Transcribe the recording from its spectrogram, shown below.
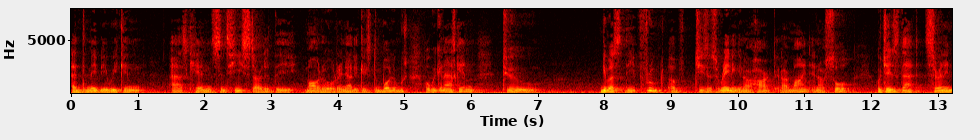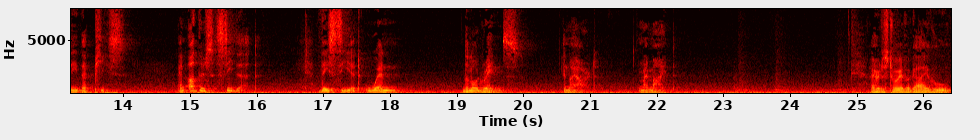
And maybe we can ask him, since he started the motto, Regnare Christum Volumus, well, we can ask him to give us the fruit of Jesus reigning in our heart, in our mind, in our soul, which is that serenity, that peace. And others see that. They see it when the Lord reigns in my heart, in my mind. I heard a story of a guy who,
